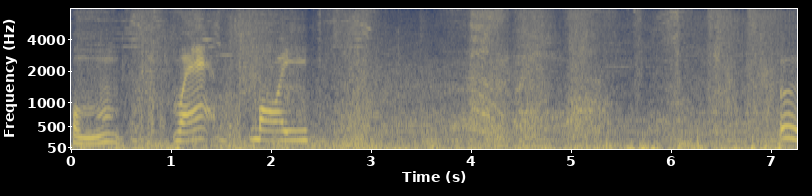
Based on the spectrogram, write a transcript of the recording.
ผมแวะบ่อยเออ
